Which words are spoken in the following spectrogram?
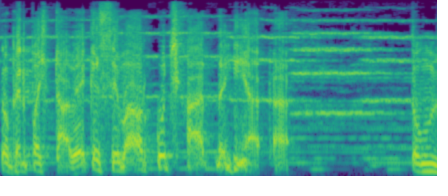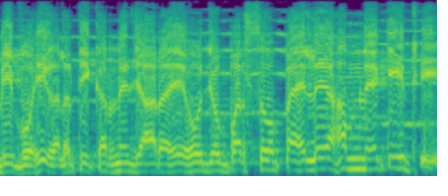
तो फिर पछतावे के सिवा और कुछ हाथ नहीं आता। तुम भी वही गलती करने जा रहे हो जो बरसों पहले हमने की थी।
